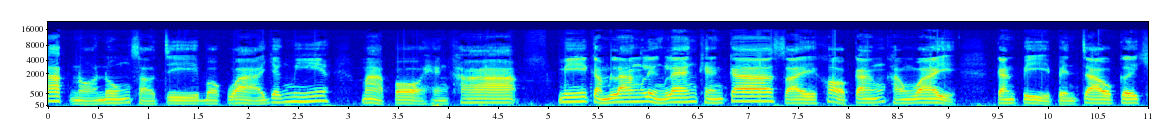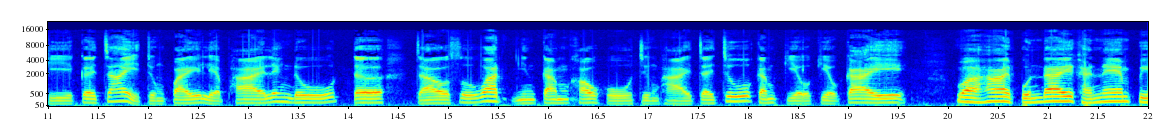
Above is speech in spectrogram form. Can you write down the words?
ลักหนอนงสาวจีบอกว่ายังมีมาป่อแห่งคามีกำลังเหล่งแรงแข่งกล้าใส่ข้อกังขังไวกันปีเป็นเจ้าเกยขี่เกยใจจุงไปเหลียบพายเล่งดูเตอ เจ้าสุวัดยินกำเข้าหูจึงพายใจจู้กำเกี่ยวเกี่ยวไกว่าให้ปุ่นได้แขนแนมปี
